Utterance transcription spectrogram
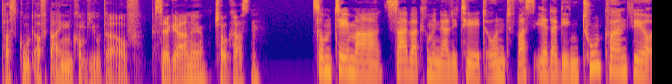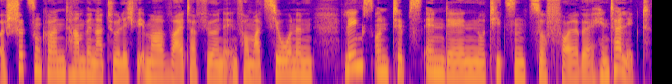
pass gut auf deinen Computer auf. Sehr gerne. Ciao, Carsten zum Thema Cyberkriminalität und was ihr dagegen tun könnt, wie ihr euch schützen könnt, haben wir natürlich wie immer weiterführende Informationen, Links und Tipps in den Notizen zur Folge hinterlegt.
